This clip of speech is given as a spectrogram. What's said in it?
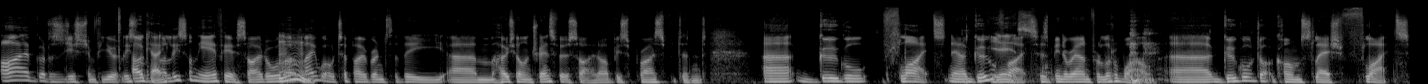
I've got a suggestion for you, at least Okay. on, at least on the airfare side, or it may well tip over into the um, hotel and transfer side. I'd be surprised if it didn't. Uh, Google Flights. Now, Google Yes. Flights has been around for a little while. Uh, Google.com slash flights.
